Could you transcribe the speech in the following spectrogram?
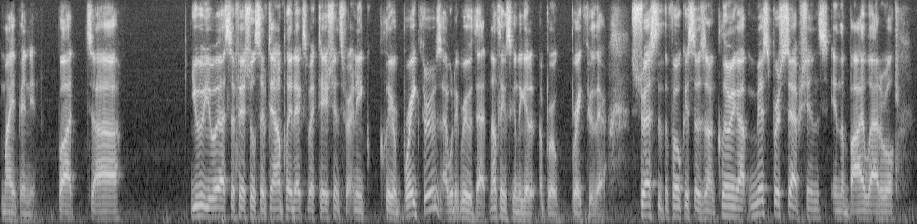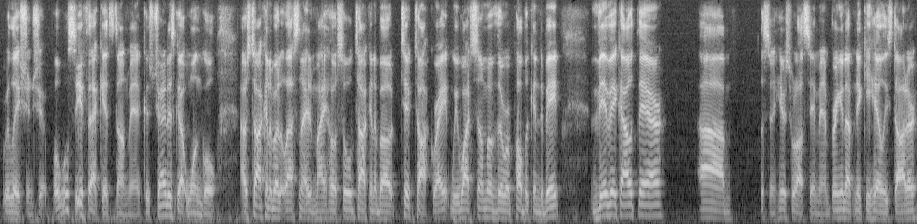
my opinion. But, uh, U.S. officials have downplayed expectations for any clear breakthroughs. I would agree with that. Nothing's going to get a breakthrough there. Stress that the focus is on clearing up misperceptions in the bilateral relationship. Well, we'll see if that gets done, man, because China's got one goal. I was talking about it last night in my household, talking about TikTok, right? We watched some of the Republican debate. Vivek out there. Um, listen, here's what I'll say, man. Bringing up Nikki Haley's daughter.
